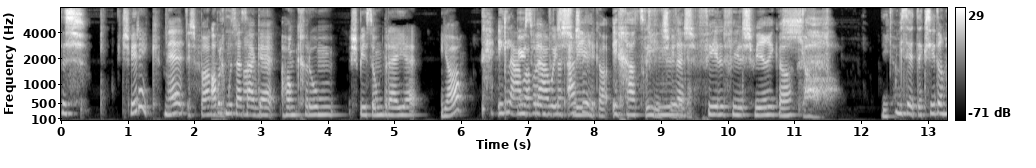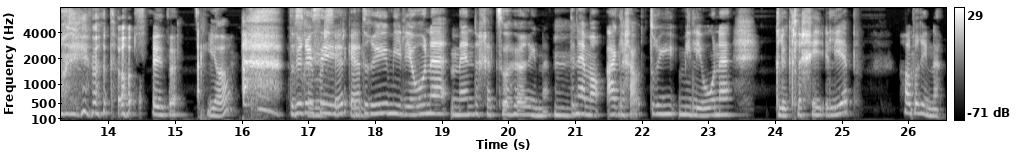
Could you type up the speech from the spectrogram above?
das ist schwierig. Ja, ist spannend. Aber ich muss auch Spannend. sagen, Hanker um, Spieß umdrehen, ja. ich glaube uns aber, Frauen ist es auch schwieriger. Ich habe das Viel Gefühl, das ist viel, viel schwieriger. Ja. Ja. Wir sollten gescheiter mal über das reden. Ja, das Für können wir sehr gerne. drei Millionen männliche Zuhörerinnen. Mhm. Dann haben wir eigentlich auch drei Millionen glückliche Liebhaberinnen.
